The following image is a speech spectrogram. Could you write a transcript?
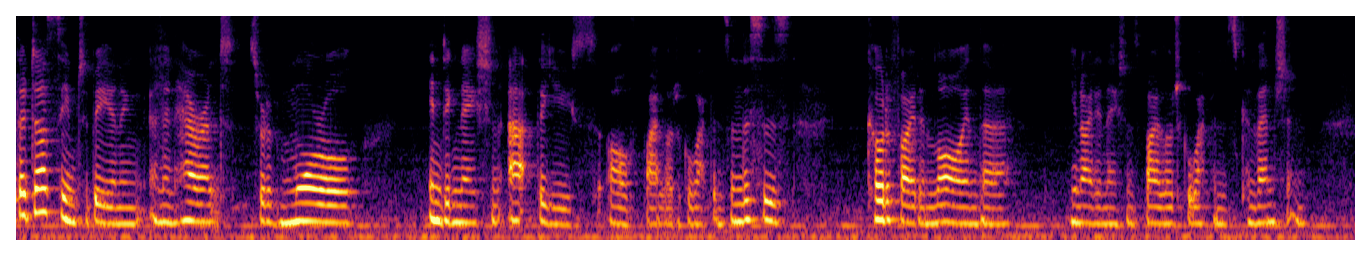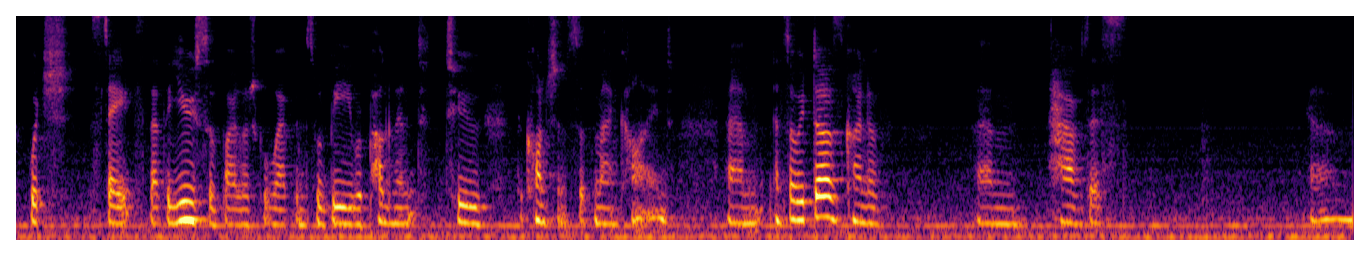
there does seem to be an, an inherent sort of moral indignation at the use of biological weapons, and this is codified in law in the United Nations Biological Weapons Convention, which states that the use of biological weapons would be repugnant to the conscience of mankind. Um, and so it does kind of um, have this um,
